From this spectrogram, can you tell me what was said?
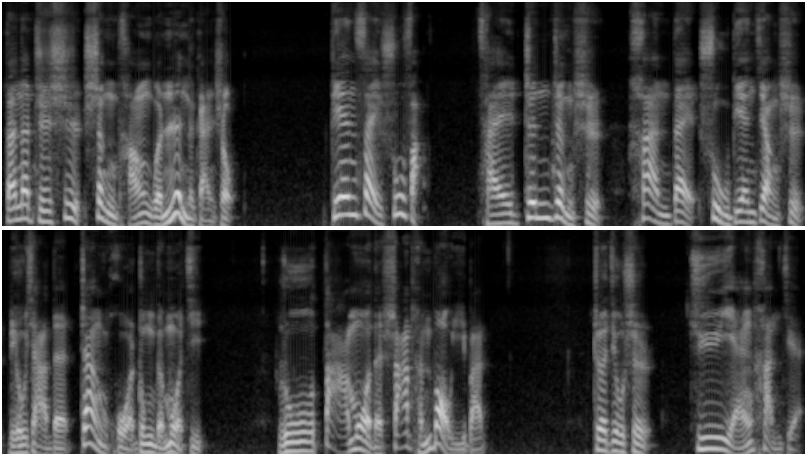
但那只是盛唐文人的感受。边塞书法才真正是汉代戍边将士留下的战火中的墨迹，如大漠的沙尘暴一般。这就是居延汉简。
